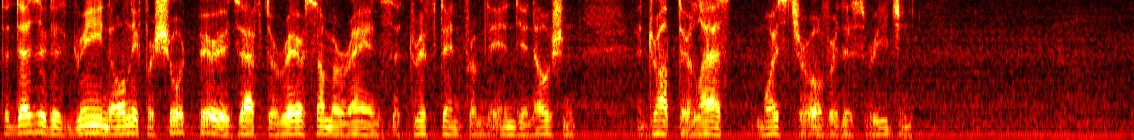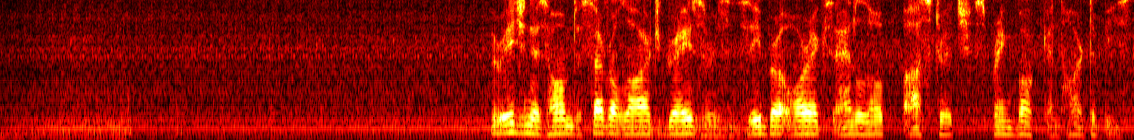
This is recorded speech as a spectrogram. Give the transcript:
The desert is green only for short periods after rare summer rains that drift in from the Indian Ocean and drop their last moisture over this region. The region is home to several large grazers, zebra, oryx, antelope, ostrich, springbok, and hartebeest.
